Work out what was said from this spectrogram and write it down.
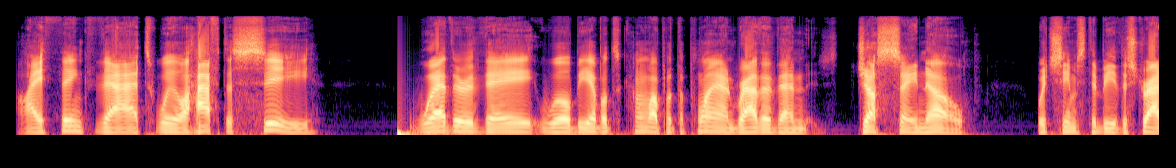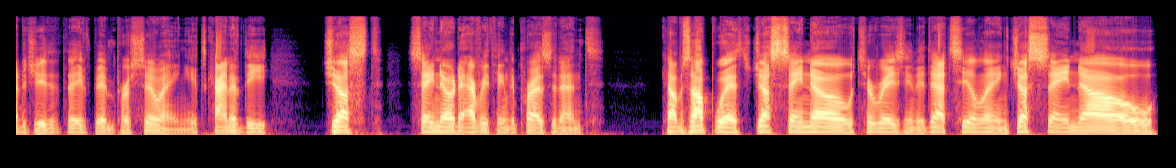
I think that we'll have to see whether they will be able to come up with a plan rather than just say no, which seems to be the strategy that they've been pursuing. It's kind of the just say no to everything the president comes up with, just say no to raising the debt ceiling, just say no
